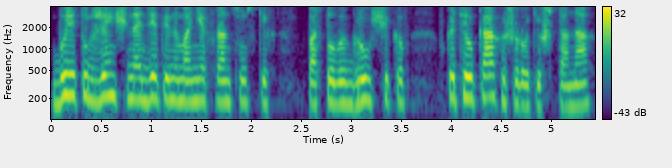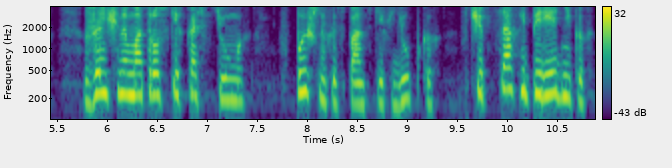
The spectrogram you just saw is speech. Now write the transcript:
Были тут женщины, одетые на манер французских портовых грузчиков, в котелках и широких штанах, женщины в матросских костюмах, в пышных испанских юбках, в чепцах и передниках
